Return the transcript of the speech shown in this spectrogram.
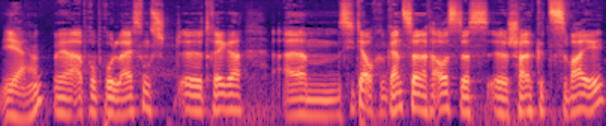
ja. Ja, apropos Leistungsträger, ähm, sieht ja auch ganz danach aus, dass äh, Schalke 2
